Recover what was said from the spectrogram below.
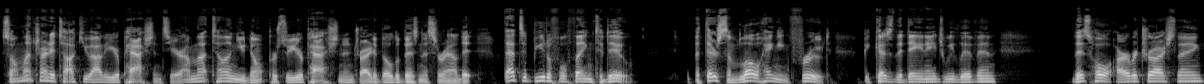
So I'm not trying to talk you out of your passions here. I'm not telling you don't pursue your passion and try to build a business around it. That's a beautiful thing to do. But there's some low hanging fruit because of the day and age we live in. This whole arbitrage thing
